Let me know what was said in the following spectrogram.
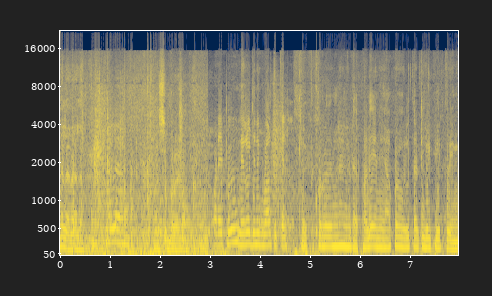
நல்ல நல்ல. நல்ல சூப்பர் படைப்பு நிரோஜனுக்கு வாழ்த்துக்கள். குறதுன்னா எங்களோட பழைய ஞாபகங்களை தட்டி எழுப்பி இருக்கிறீங்க.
